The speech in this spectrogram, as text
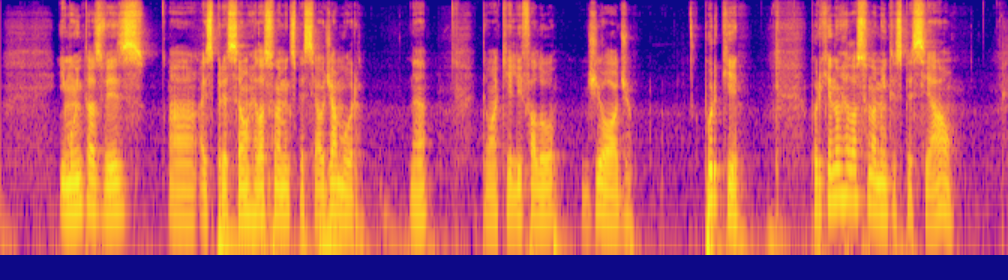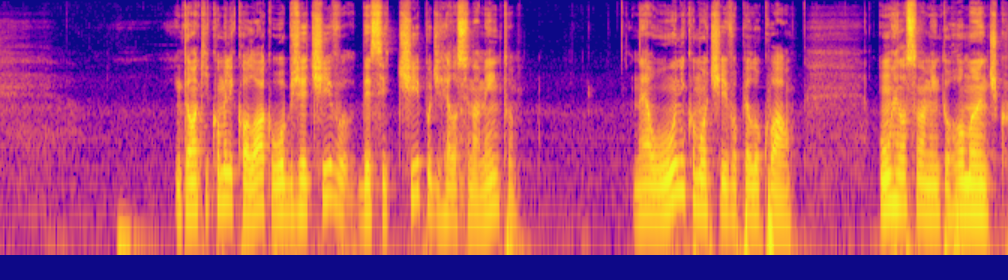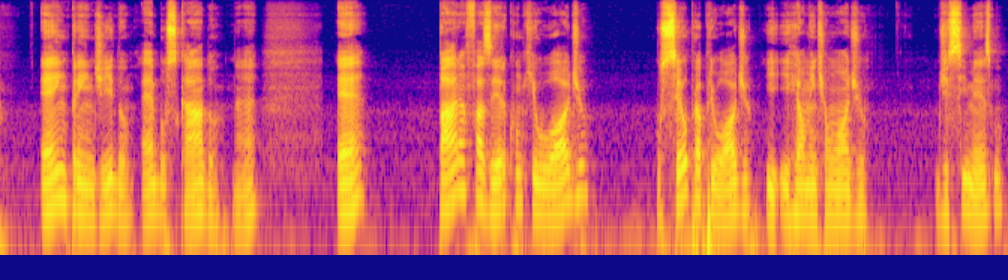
e muitas vezes a, a expressão relacionamento especial de amor, né? Então aqui ele falou de ódio. Por quê? Porque no relacionamento especial, então aqui como ele coloca o objetivo desse tipo de relacionamento, né, o único motivo pelo qual um relacionamento romântico é empreendido, é buscado, né, é para fazer com que o ódio, o seu próprio ódio, e, e realmente é um ódio de si mesmo,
